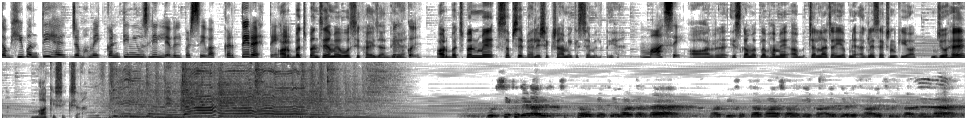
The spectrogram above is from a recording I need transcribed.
तभी बनती है जब हम एक कंटिन्यूसली लेवल पर सेवा करते रहते हैं। और बचपन से हमें वो सिखाई जाती है। बिल्कुल। और बचपन में सबसे पहली शिक्षा हमें किससे मिलती है? माँ से और इसका मतलब हमें अब चलना चाहिए अपने अगले सेक्शन की ओर जो है माँ की शिक्षा ਗੁਰਸਿੱਖ ਜਿਹੜਾ ਨਿਸ਼ਚਿਤ ਹੋ ਕੇ ਸੇਵਾ ਕਰਦਾ ਹੈ ਬਾਕੀ ਸੱਚਾ ਪਾਤਸ਼ਾਹ ਉਹਦੇ ਕਾਰਜ ਜਿਹੜੇ ਸਾਰੇ ਸਿੱਧ ਕਰ ਦਿੰਦਾ ਹੈ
